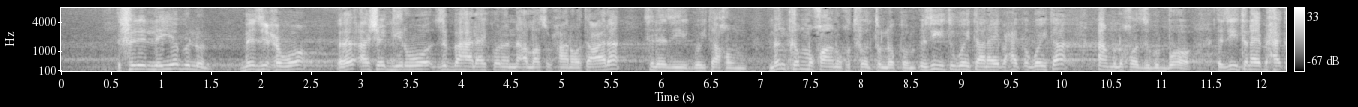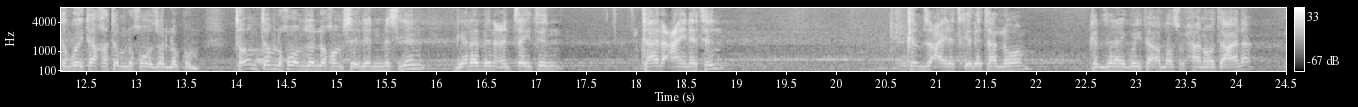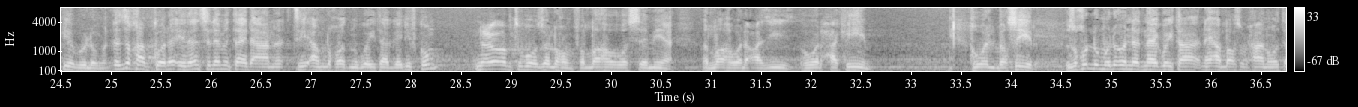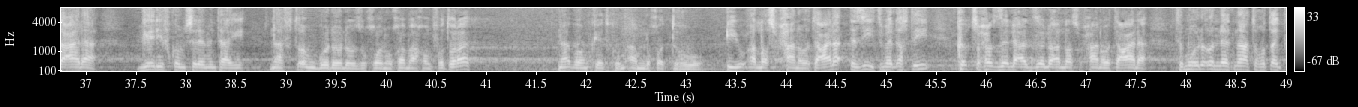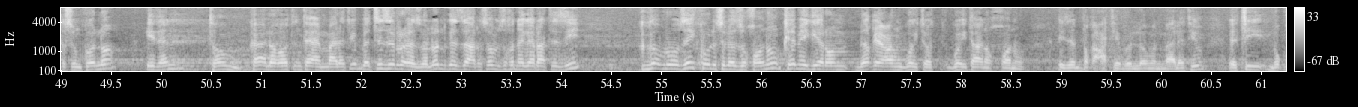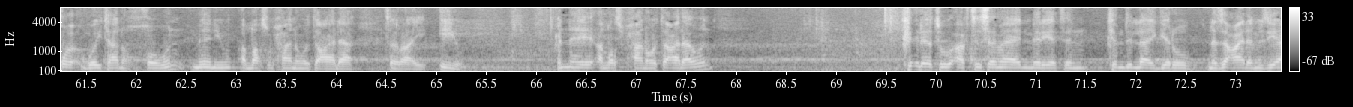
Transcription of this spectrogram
ፍልልይ የብሉን በዚሕዎ ኣሸጊርዎ ዝበሃል ኣይኮነን ንኣላ ስብሓን ወተላ ስለዚ ጎይታኹም መን ከም ምዃኑ ክትፈልጡ ኣለኩም እዚ እቲ ጎይታ ናይ ብሓቂ ጎይታ ኣምልኾ ዝግብኦ እዚ እቲ ናይ ብሓቂ ጎይታ ከተምልኽዎ ዘለኩም እቶም ተምልኽዎም ዘለኹም ስእልን ምስልን ገረብን ዕንፀይትን ካልእ ዓይነትን ከምዚ ዓይነት ክእለት ኣለዎም ከምዚ ናይ ጎይታ ኣላ ስብሓን ወተላ የብሎምን እዚ ካብ ኮነ እዘን ስለምንታይ ደኣ እቲ ኣምልኾት ንጎይታ ገዲፍኩም ንዕኦም ትብዎ ዘለኹም ላሁ ወ ሰሚዕ ላ ወ ዓዚዝ ወ ሓኪም ወ በሲር እዚ ኩሉ ምሉኡነት ናይ ጎይታ ናይ ኣላ ስብሓን ወተላ ገዲፍኩም ስለምንታይ ናፍቶም ጎደሎ ዝኾኑ ከማኹም ፍጡራት ናብኦም ከድኩም ኣምልኾት ትህቡ እዩ ኣላ ስብሓን ወላ እዚ እቲ መልእኽቲ ከብፅሖ ዝዘለኣት ዘሎ ኣላ ስብሓን ወተላ እቲ ምሉእነት ናቱ ክጠቅስ እንከሎ ኢዘን እቶም ካልኦት እንታይ እዮም ማለት እዩ በቲ ዝረአ ዘሎ ንገዛእ ርእሶም እዚ ነገራት እዚ ክገብርዎ ዘይክእሉ ስለ ዝኾኑ ከመይ ገይሮም በቂዖም ጎይታ ንክኾኑ እዘን ብቕዓት የብሎምን ማለት እዩ እቲ ብቑዕ ጎይታ ንክኸውን መን እዩ ኣላ ስብሓን ወተላ ጥራይ እዩ እነሀ ኣላ ስብሓን ወተላ እውን ክእለቱ ኣብቲ ሰማይን መሬትን ከም ድላይ ገይሩ ነዛ ዓለም እዚኣ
